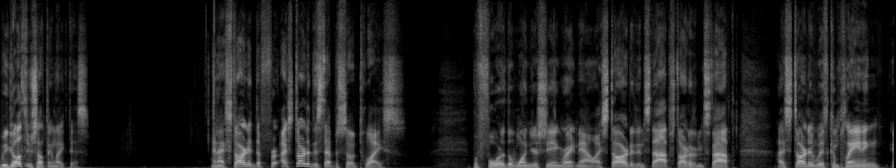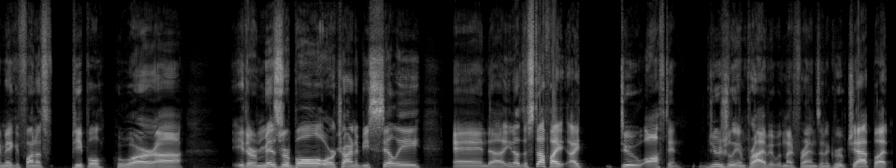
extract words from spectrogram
we go through something like this. And I started the fir- I started this episode twice before the one you're seeing right now. I started and stopped, started and stopped. I started with complaining and making fun of people who are uh, either miserable or trying to be silly, and uh, you know the stuff I, I do often, usually in private with my friends in a group chat. But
